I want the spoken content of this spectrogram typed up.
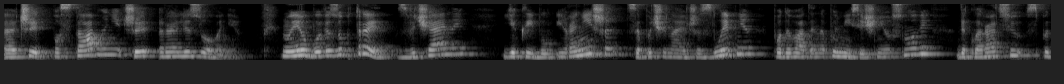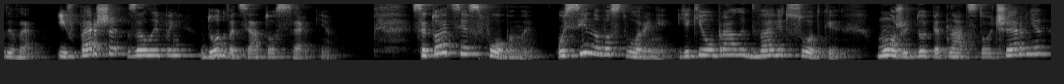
е, чи поставлені, чи реалізовані. Ну і обов'язок 3. звичайний, який був і раніше, це починаючи з липня, подавати на помісячній основі декларацію з ПДВ. І вперше за липень до 20 серпня. Ситуація з ФОПами. Усі новостворені, які обрали 2%, можуть до 15 червня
